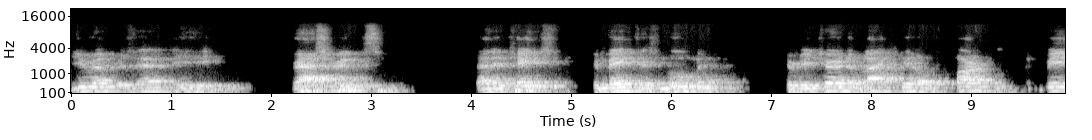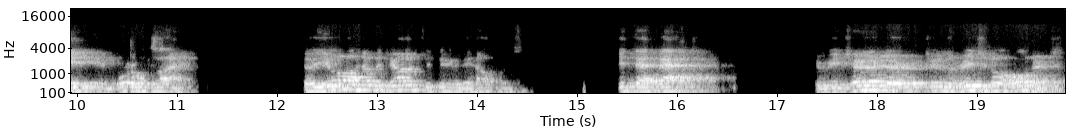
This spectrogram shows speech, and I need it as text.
You represent the grassroots that it takes to make this movement to return to Black Hills powerful and big and worldwide. So you all have a job to do to help us get that back, to return to, to the original owners,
